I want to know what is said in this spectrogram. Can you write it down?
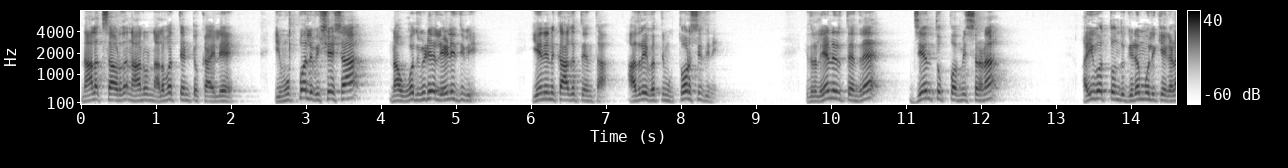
ನಾಲ್ಕು ಸಾವಿರದ ನಾನ್ನೂರ ನಲವತ್ತೆಂಟು ಕಾಯಿಲೆ. ಈ ಮುಪ್ಪಲ್ಲಿ ವಿಶೇಷ ನಾವು ಓದ್ ವಿಡಿಯೋಲಿ ಹೇಳಿದ್ದೀವಿ. ಏನೇನಕ್ಕಾಗುತ್ತೆ ಅಂತ. ಆದರೆ ಇವತ್ತು ನಿಮ್ಗೆ ತೋರಿಸಿದ್ದೀನಿ. ಇದರಲ್ಲಿ ಏನಿರುತ್ತೆ ಅಂದರೆ ಜೇನುತುಪ್ಪ ಮಿಶ್ರಣ, ಐವತ್ತೊಂದು ಗಿಡಮೂಲಿಕೆಗಳ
